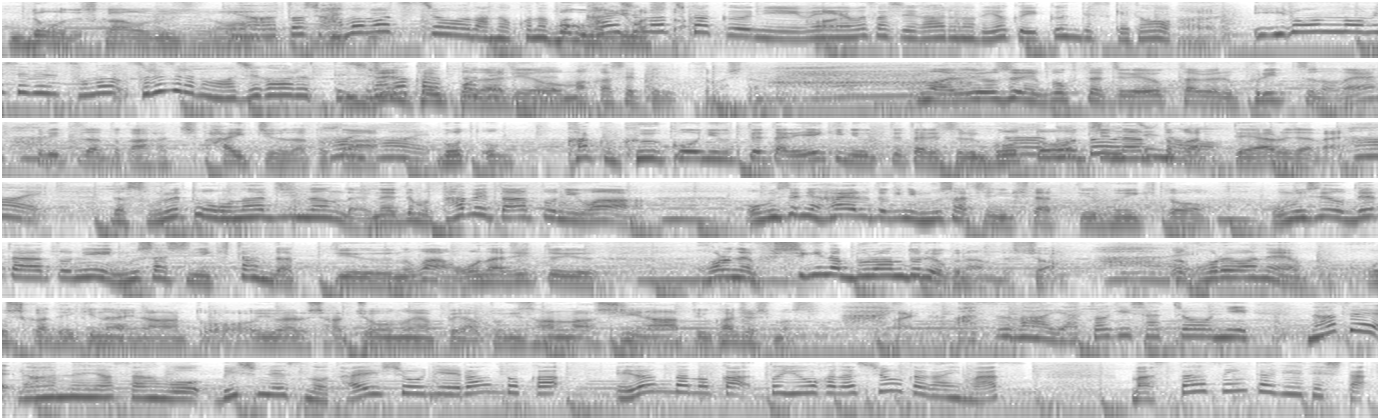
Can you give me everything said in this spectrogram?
どうですか？おじいや私浜松町のあのこの会社の近くに麺屋武蔵があるのでよく行くんですけど、、はい。ろんなお店でそのそれぞれの味があるって知らなか全店舗でったです味を任せてるって言ってましたまあ要するに僕たちがよく食べるプリッツのね、プリッツだとかハイチュウだとか、はいはい。ご各空港に売ってたり駅に売ってたりするご当地なんとかってあるじゃない。はい。らそれと同じなんだよね。でも食べた後には、お店に入る時に武蔵に来たっていう雰囲気と、お店を出た後に武蔵に来たんだっていうのが同じというこれね不思議なブランド力なんですよ。はい。これはねここしかできないなといわゆる社長のやっぱり八木さんらしいなという感じがします。はい。明日は八木社長になぜラーメン屋さんをビジネスの対象に選んだか選んだのかというお話を伺います。マスターズインタビューでした。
